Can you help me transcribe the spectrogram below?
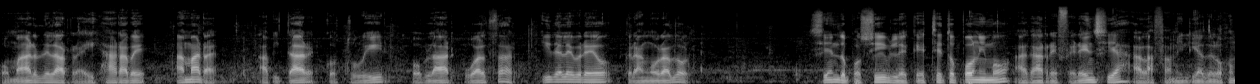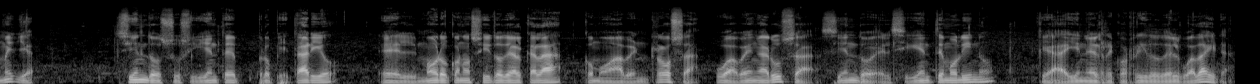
Omar de la raíz árabe Amara, habitar, construir, poblar o alzar, y del hebreo gran orador, siendo posible que este topónimo haga referencia a la familia de los Omeya, siendo su siguiente propietario el moro conocido de Alcalá como Abenrosa o Abenarusa, siendo el siguiente molino que hay en el recorrido del Guadaira.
